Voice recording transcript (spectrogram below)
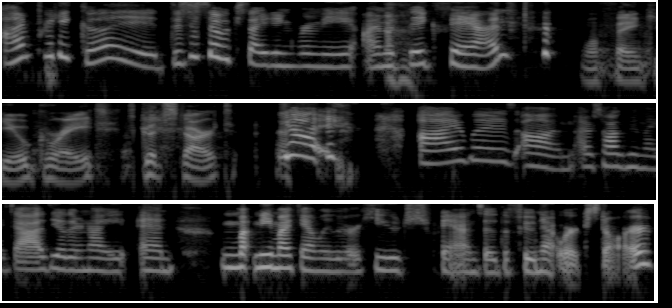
I'm pretty good. This is so exciting for me. I'm a big fan. well, thank you. Great. It's a good start. Yeah, I was um I was talking to my dad the other night, and m- me and my family we were huge fans of the Food Network star,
